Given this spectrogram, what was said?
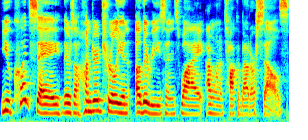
You could say there's a hundred trillion other reasons why I want to talk about our cells.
